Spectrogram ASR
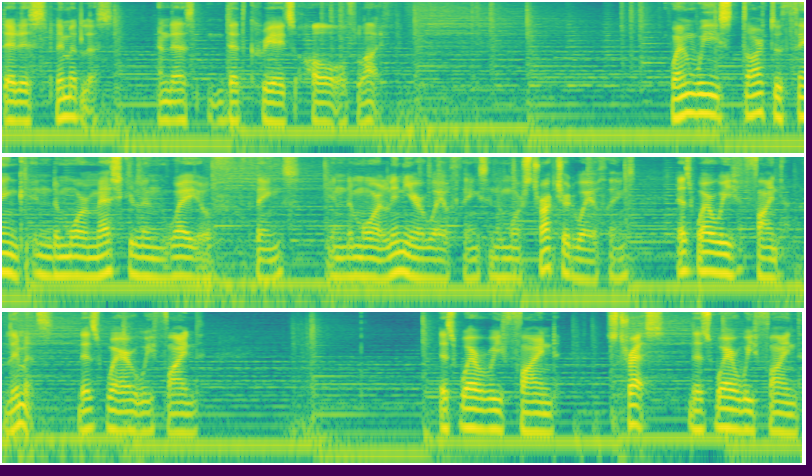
that is limitless and that, that creates all of life. When we start to think in the more masculine way of things, in the more linear way of things, in the more structured way of things, that's where we find limits. That's where we find that's where we find stress. That's where we find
